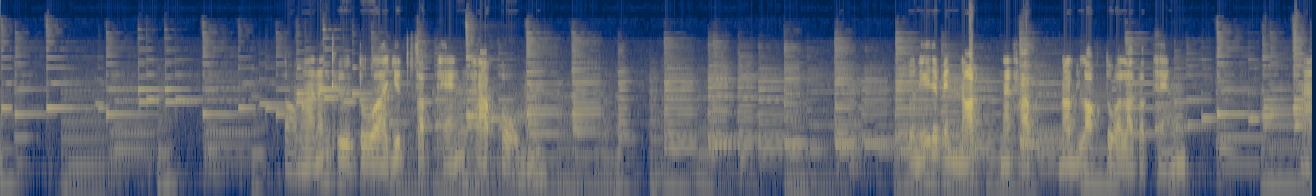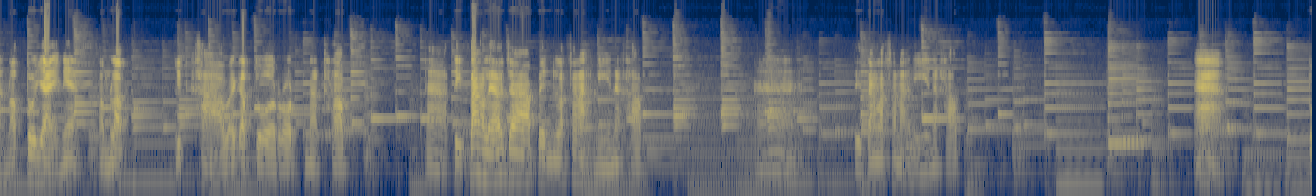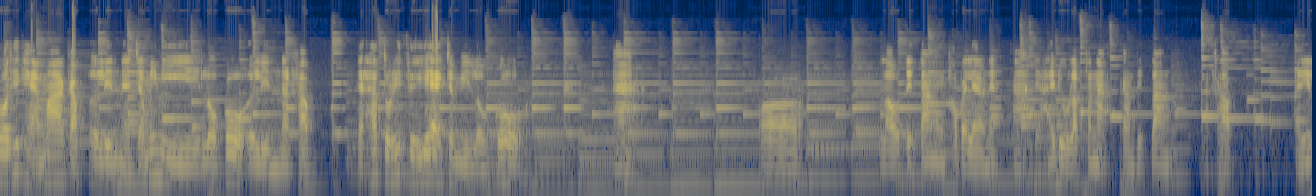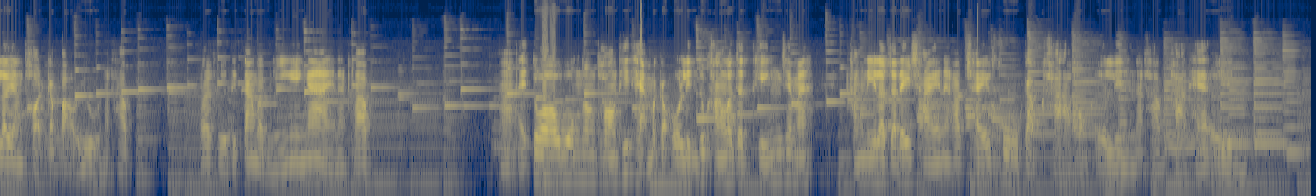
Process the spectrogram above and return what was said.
ต่อมานั่นคือตัวยึดซับแท้งครับผม ตัวนี้จะเป็นน็อตนะครับน็อตล็อกตัวรัดซับแท้งอ่าน็อตตัวใหญ่เนี่ยสำหรับยึดขาไว้กับตัวรถนะครับอ่าติดตั้งแล้วจะเป็นลักษณะนี้นะครับอ่าติดตั้งลักษณะนี้นะครับอ่าตัวที่แถมมากับเออร์ลินเนี่ยจะไม่มีโลโก้เออร์ลินนะครับ แต่ถ้าตัวที่ซื้อแยกจะมีโลโก้ พอเราติดตั้งเข้าไปแล้วเนี่ยอ่าเดี๋ยวให้ดูลักษณะการติดตั้งนะครับ อันนี้เรายังถอดกระเป๋าอยู่นะครับ ก็คือติดตั้งแบบนี้ง่าย ๆนะครับอ่าไอตัววงทองทองๆที่แถมมากับโอลินทุกครั้งเราจะทิ้งใช่ไหมครั้งนี้เราจะได้ใช้นะครับ ใช้คู่กับขาของเออร์ลินนะครับ ขาแท้เออร์ลิน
